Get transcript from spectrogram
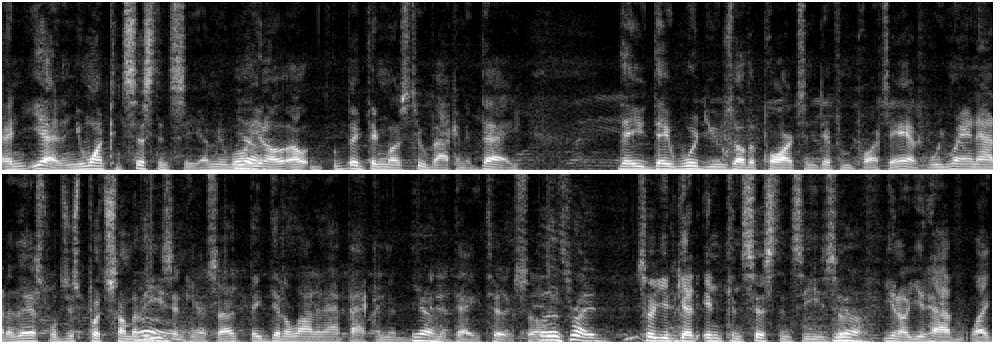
and yeah, and you want consistency. I mean, well, Yeah. you know, the big thing was too back in the day. They, they would use other parts in different parts of amps. We ran out of this. We'll just put some of these oh. in here. So they did a lot of that back in the, Yeah. in the day too. So Oh, that's right. So you'd get inconsistencies Yeah. of you know you'd have like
